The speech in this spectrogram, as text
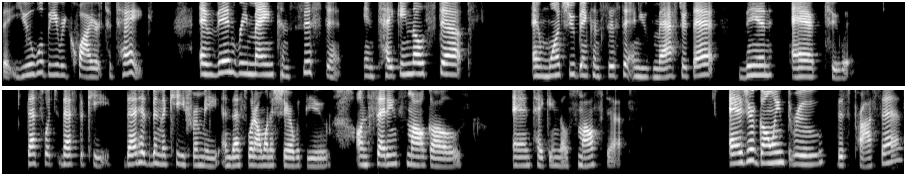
that you will be required to take. And then remain consistent in taking those steps and once you've been consistent and you've mastered that, then add to it. That's what that's the key. That has been the key for me and that's what I want to share with you on setting small goals and taking those small steps. As you're going through this process,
